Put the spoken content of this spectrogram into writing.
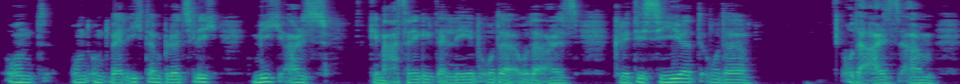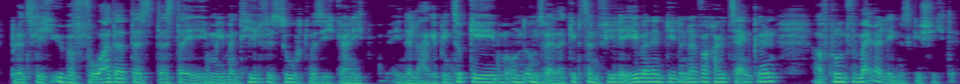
und, und, und weil ich dann plötzlich mich als gemaßregelt erlebe oder, oder als kritisiert oder oder als ähm, plötzlich überfordert, dass, dass da eben jemand Hilfe sucht, was ich gar nicht in der Lage bin zu geben und, und so weiter. Gibt es dann viele Ebenen, die dann einfach halt sein können aufgrund von meiner Lebensgeschichte.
